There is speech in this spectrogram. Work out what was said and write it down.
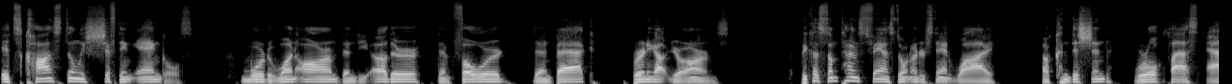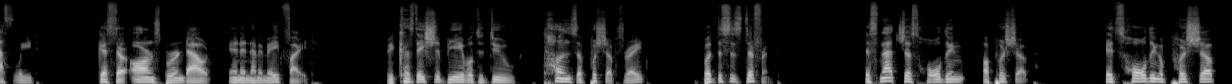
It's constantly shifting angles, more to one arm than the other, then forward, then back, burning out your arms. Because sometimes fans don't understand why a conditioned world class athlete gets their arms burned out in an MMA fight. Because they should be able to do tons of push ups, right? But this is different. It's not just holding a push up, it's holding a push up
